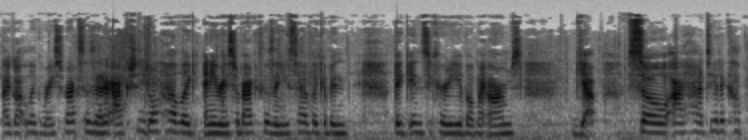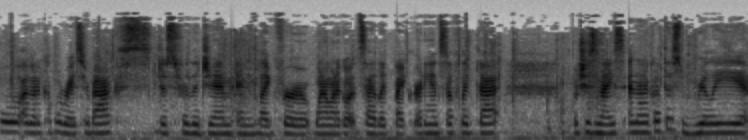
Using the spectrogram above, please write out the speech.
I got like racerbacks because I actually don't have like any racerbacks because I used to have like a big, big insecurity about my arms. Yeah. So I had to get a couple I got a couple racerbacks just for the gym and like for when I want to go outside like bike riding and stuff like that which is nice. And then I got this really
